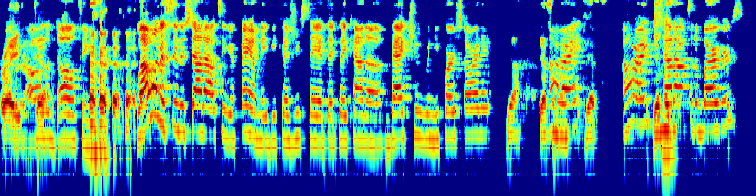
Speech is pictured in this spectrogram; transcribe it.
right. We're all Yeah. adulting. Well, I want to send a shout out to your family because you said that they kind of backed you when you first started. Yeah, definitely. All right. Yep. All right. Yeah, shout out to the burgers.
